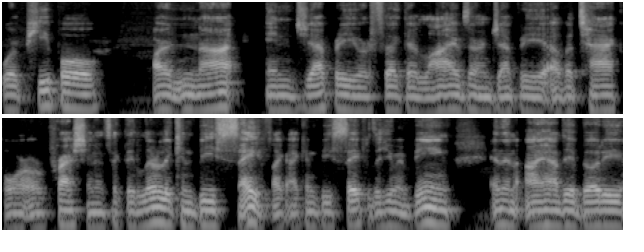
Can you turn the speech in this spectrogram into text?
where people are not in jeopardy or feel like their lives are in jeopardy of attack or, oppression. It's like they literally can be safe. Like i can be safe as a human being and then i have the ability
